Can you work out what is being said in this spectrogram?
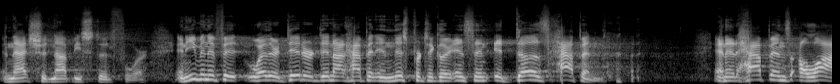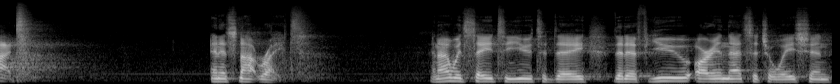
And that should not be stood for. And even if it, whether it did or did not happen in this particular incident, it does happen. and it happens a lot. And it's not right. And I would say to you today that if you are in that situation,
